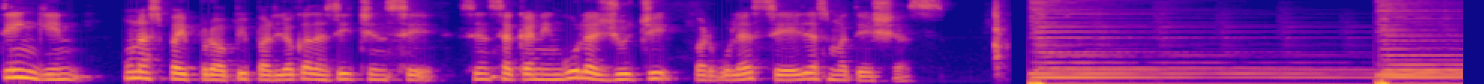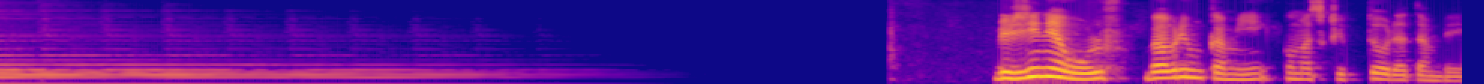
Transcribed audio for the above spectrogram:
tinguin un espai propi per allò que desitgin ser, sense que ningú les jutgi per voler ser elles mateixes. Virginia Woolf va obrir un camí com a escriptora també,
